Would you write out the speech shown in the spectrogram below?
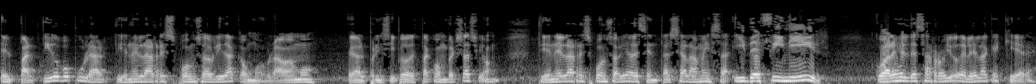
el Partido Popular tiene la responsabilidad, como hablábamos al principio de esta conversación, tiene la responsabilidad de sentarse a la mesa y definir cuál es el desarrollo de Lela que quiere.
